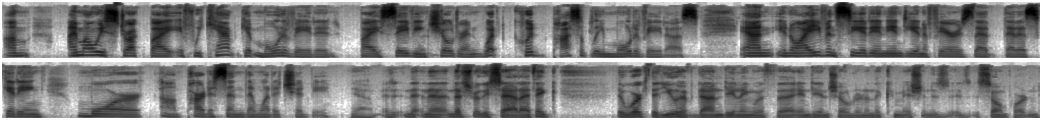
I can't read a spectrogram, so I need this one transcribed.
Um, I'm always struck by if we can't get motivated by saving children, what could possibly motivate us? And you know, I even see it in Indian affairs that that it's getting more uh, partisan than what it should be. Yeah, and that's really sad. I think the work that you have done dealing with uh, Indian children and the commission is, is so important.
